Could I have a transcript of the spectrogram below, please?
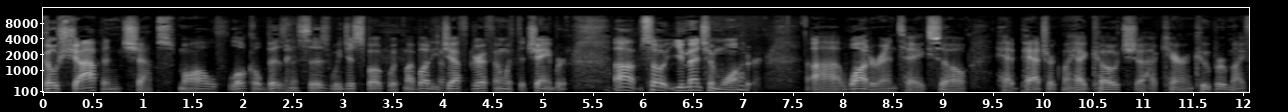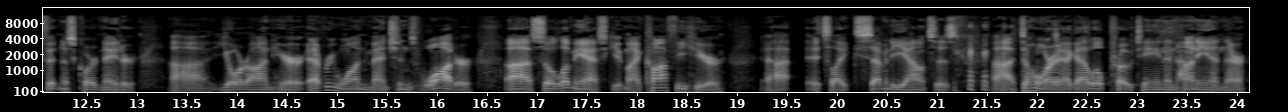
Go shop and shop small local businesses. We just spoke with my buddy Jeff Griffin with the Chamber. Uh, so you mentioned water uh, water intake. So had Patrick, my head coach, uh, Karen Cooper, my fitness coordinator. Uh, you're on here. Everyone mentions water. Uh, so let me ask you, my coffee here. Uh, it's like 70 ounces. Uh, don't worry, I got a little protein and honey in there.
